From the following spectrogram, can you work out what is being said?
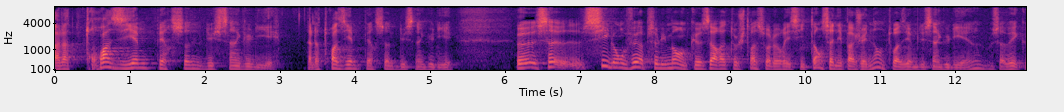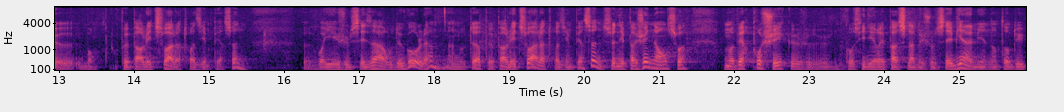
à la troisième personne du singulier. À la troisième personne du singulier. Euh, si l'on veut absolument que Zarathustra soit le récitant, ça n'est pas gênant, le troisième du singulier. Hein. Vous savez que, bon, on peut parler de soi à la troisième personne. Euh, voyez Jules César ou De Gaulle, hein. un auteur peut parler de soi à la troisième personne. Ce n'est pas gênant en soi. On m'avait reproché que je ne considérais pas cela, mais je le sais bien, bien entendu.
